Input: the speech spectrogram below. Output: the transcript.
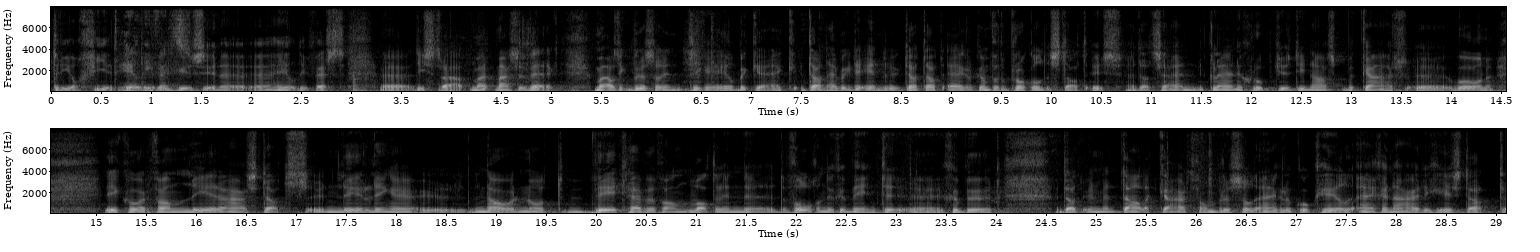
drie of vier heel gezinnen, uh, heel divers, die straat. Maar, maar ze werkt. Maar als ik Brussel in zijn geheel bekijk, dan heb ik de indruk dat dat eigenlijk een verbrokkelde stad is. Dat zijn kleine groepjes die naast elkaar uh, wonen. Ik hoor van leraars dat hun leerlingen uh, nauwernood weet hebben van wat er in de, de volgende gemeente uh, gebeurt. Dat hun mentale kaart van Brussel eigenlijk ook heel eigenaardig is. Dat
